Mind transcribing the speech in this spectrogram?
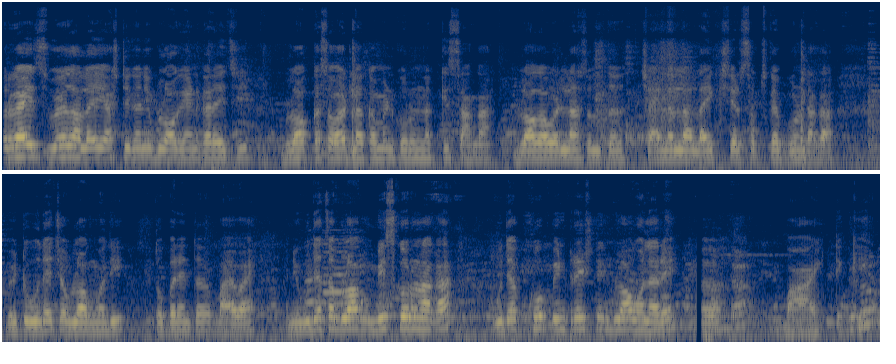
तर गाईज वेळ झालाय याच ठिकाणी ब्लॉग एंड करायची. ब्लॉग कसा वाटला कमेंट करून नक्कीच सांगा. ब्लॉग आवडला असेल तर चॅनलला लाईक शेअर सबस्क्राईब करून टाका. भेटू उद्याच्या ब्लॉगमध्ये तोपर्यंत बाय बाय आणि उद्याचा ब्लॉग मिस करू नका. उद्या खूप इंटरेस्टिंग ब्लॉग होणार आहे. बाय टेक केअर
